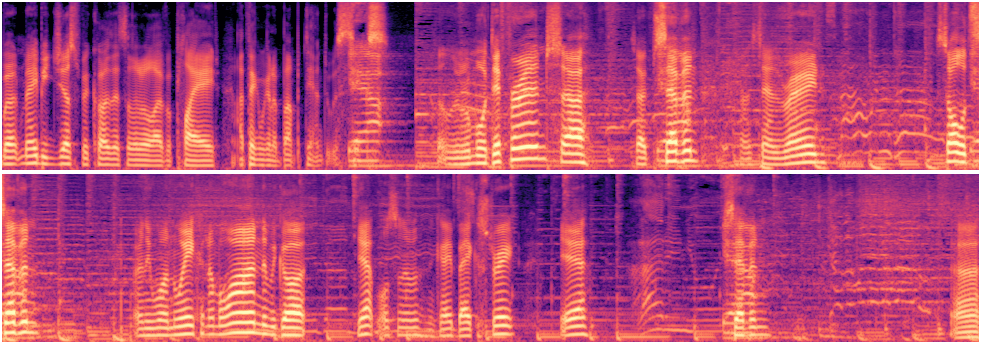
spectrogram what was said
But maybe just because it's a little overplayed, I think we're going to bump it down to a six. A little more different. Uh, so seven. Understand the rain. Solid seven. Only one week at number one. Then we got, yep, also number okay, Baker Street. Yeah. Seven. Uh.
